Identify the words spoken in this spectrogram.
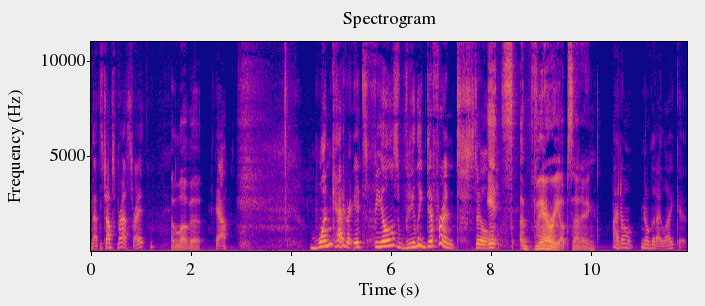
That's Chops Press, right? I love it. Yeah. One category. It feels really different still. It's uh, very upsetting. I don't know that I like it.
